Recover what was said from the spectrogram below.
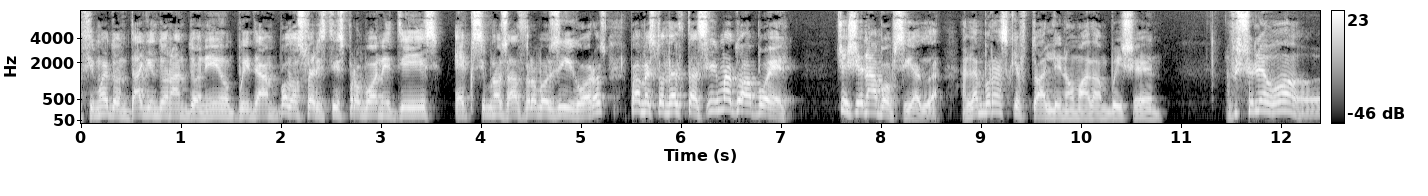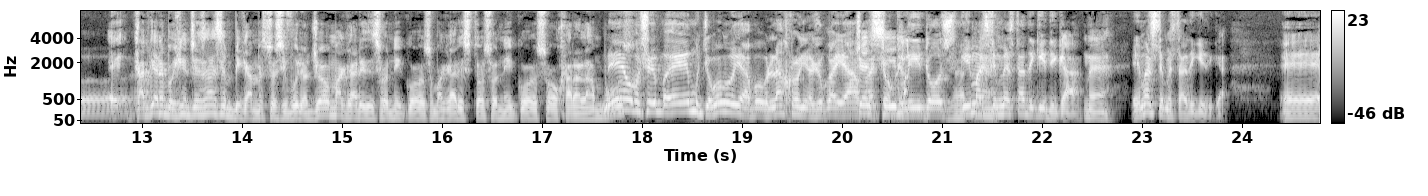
θυμούμε τον Τάκη τον Αντωνίου που ήταν ποδοσφαιριστής προπονητής, έξυπνος άνθρωπος, δικηγόρος. Πάμε στο ΔΣ του ΑΠΟΕΛ. Και είχε ένα άποψη για τούτα. Αλλά δεν μπορώ να σκεφτώ άλλη ομάδα που είχε. Αφού σου λέω εγώ. Ε, κάποια εποχή και εσάς μπήκαμε στο συμβούλιο. Και ο Μακαρίτη ο Νίκος, ο Μακαριστός ο Νίκος, ο Χαραλάμπο. Ναι, όπω ήμουν και εγώ για πολλά χρόνια. Ο Και Καϊάβα, εσύ ο είμα- Κλήτος. Ναι, Είμαστε ναι. μέσα στα διοικητικά. Ναι. Είμαστε μέσα στα διοικητικά. Ε,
